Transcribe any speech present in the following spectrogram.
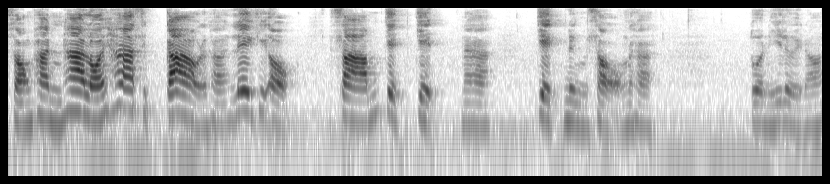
2,559 นะคะ เลขที่ออก 377 นะคะ 712 นะคะ ตัวนี้เลยเนาะ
